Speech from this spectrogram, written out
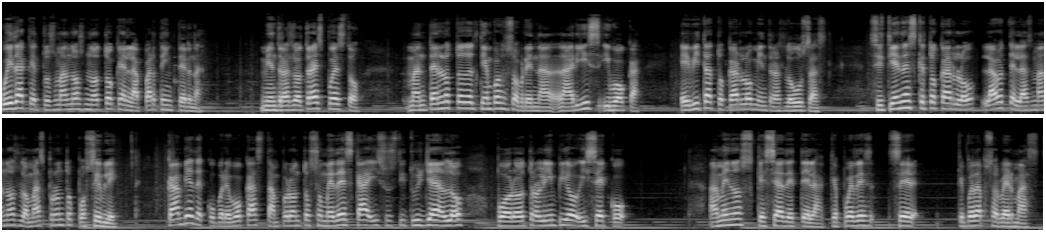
Cuida que tus manos no toquen la parte interna. Mientras lo traes puesto, manténlo todo el tiempo sobre la nariz y boca. Evita tocarlo mientras lo usas. Si tienes que tocarlo, lávate las manos lo más pronto posible. Cambia de cubrebocas tan pronto se humedezca y sustitúyalo por otro limpio y seco a menos que sea de tela, que puede ser que pueda absorber más.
